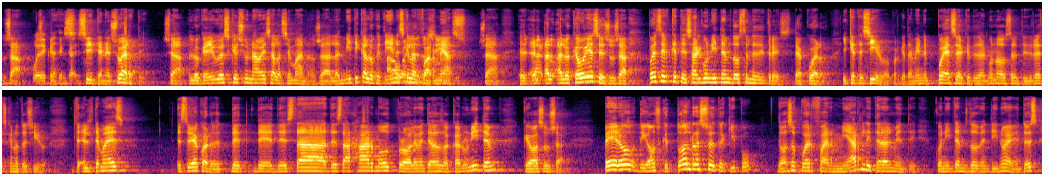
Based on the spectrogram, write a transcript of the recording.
O sea, Puede que te sí, tenés suerte. O sea, lo que digo es que es una vez a la semana. O sea, las míticas lo que ah, es que las farmeas. O sea, a, lo que voy es eso. O sea, puede ser que te salga un ítem 233, de acuerdo. Y que te sirva, porque también puede ser que te salga uno 233 que no te sirva. El tema es, estoy de acuerdo, de, de, de esta, de esta hard mode probablemente vas a sacar un ítem que vas a usar. Pero digamos que todo el resto de tu equipo lo vas a poder farmear literalmente con ítems 2.29. Entonces,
